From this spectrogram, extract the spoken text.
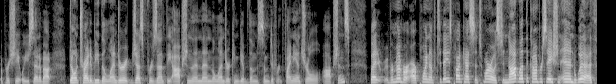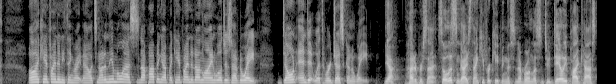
appreciate what you said about don't try to be the lender, just present the option, and then the lender can give them some different financial options. But remember, our point of today's podcast and tomorrow is to not let the conversation end with, oh, I can't find anything right now. It's not in the MLS. It's not popping up. I can't find it online. We'll just have to wait. Don't end it with, we're just going to wait. Yeah, 100%. So listen, guys, thank you for keeping this the number one listen to daily podcast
